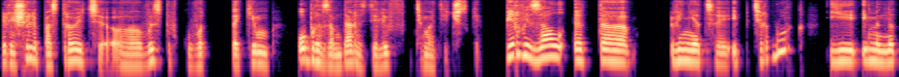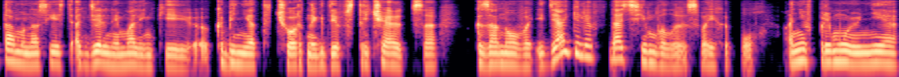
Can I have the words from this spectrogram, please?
решили построить э, выставку вот таким образом, да, разделив тематически. Первый зал — это Венеция и Петербург, и именно там у нас есть отдельный маленький э, кабинет черный, где встречаются Казанова и Дягилев, да, символы своих эпох. Они впрямую не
